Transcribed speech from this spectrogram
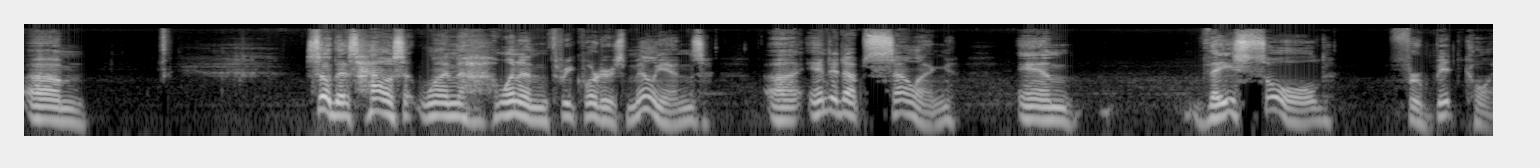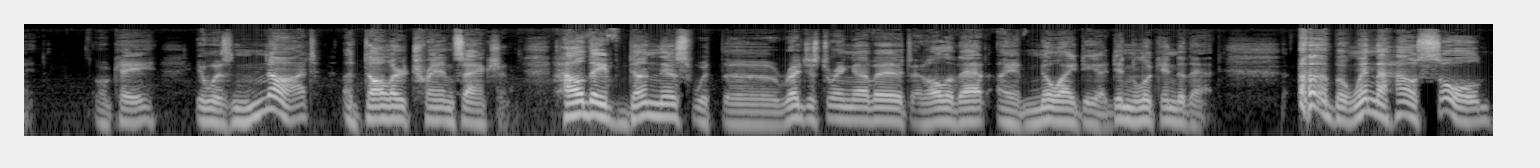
um, so this house at one one and three quarters millions uh, ended up selling, and they sold for Bitcoin. Okay, it was not a dollar transaction. How they've done this with the registering of it and all of that, I have no idea. I didn't look into that. but when the house sold,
